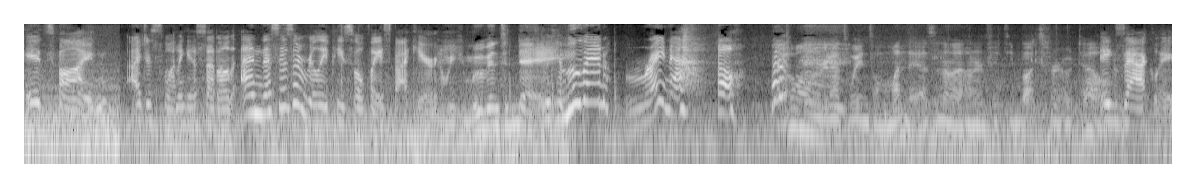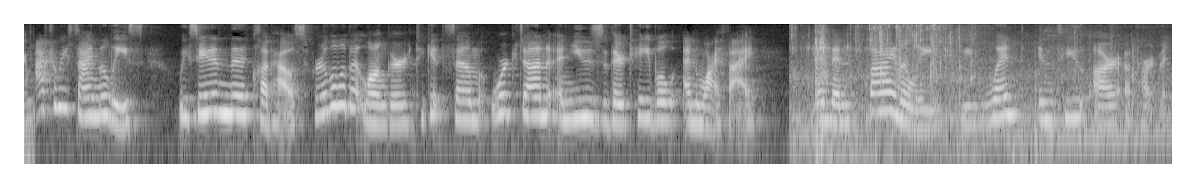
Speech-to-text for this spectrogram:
It's fine. I just want to get settled. And this is a really peaceful place back here. and we can move in today. We can move in right now. Oh, we're gonna have to wait until Monday. That's another 115 bucks for a hotel. Exactly. After we signed the lease, we stayed in the clubhouse for a little bit longer to get some work done and use their table and Wi Fi. And then finally, we went into our apartment.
